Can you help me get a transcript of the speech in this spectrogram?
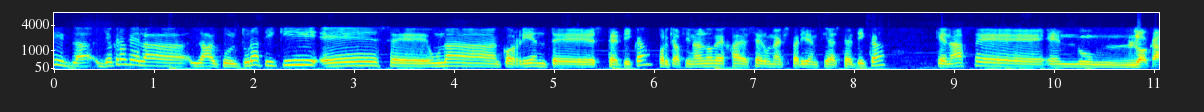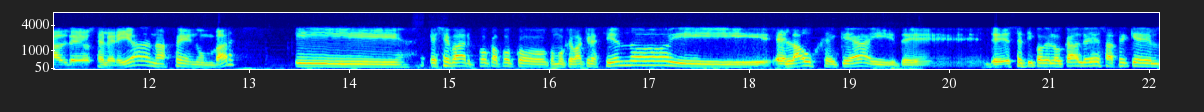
Sí, la- yo creo que la, la cultura tiki es eh, una corriente estética, porque al final no deja de ser una experiencia estética que nace en un local de hostelería, nace en un bar. Y ese bar poco a poco como que va creciendo y el auge que hay de, de ese tipo de locales hace que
